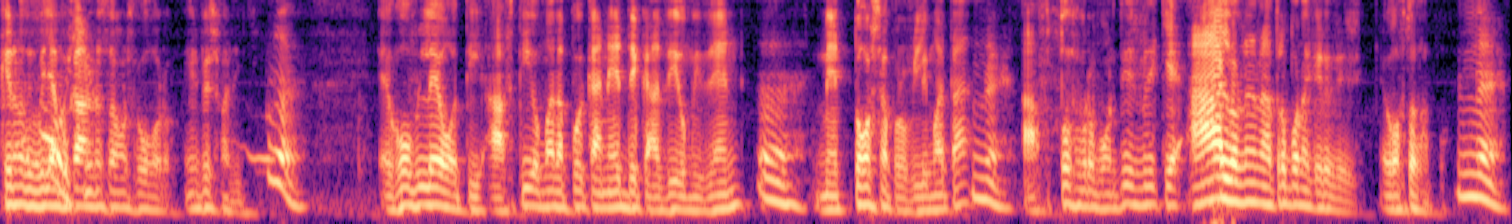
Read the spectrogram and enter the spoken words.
Κρίνω τη δουλειά που Όχι. κάνουν στον αγωνιστικό χώρο. Είναι πιο σημαντική. Ναι. Εγώ λέω ότι αυτή η ομάδα που έκανε 11-2-0 Ε. με τόσα προβλήματα, Ναι. αυτός ο προπονητής βρήκε άλλον έναν τρόπο να κερδίζει. Εγώ αυτό θα πω. ναι.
